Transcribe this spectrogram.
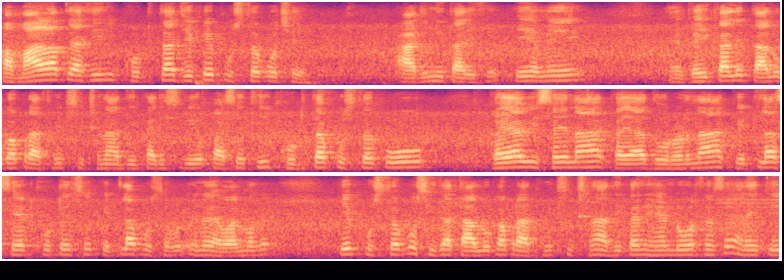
અમારા ત્યાંથી ખૂટતા જે કંઈ પુસ્તકો છે આજની તારીખે એ અમે ગઈકાલે તાલુકા પ્રાથમિક શિક્ષણ અધિકારીશ્રીઓ પાસેથી ખૂટતા પુસ્તકો કયા વિષયના કયા ધોરણના કેટલા સેટ ખૂટે છે કેટલા પુસ્તકો એનો અહેવાલ માંગે એ પુસ્તકો સીધા તાલુકા પ્રાથમિક શિક્ષણ અધિકારી હેન્ડઓવર થશે અને તે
